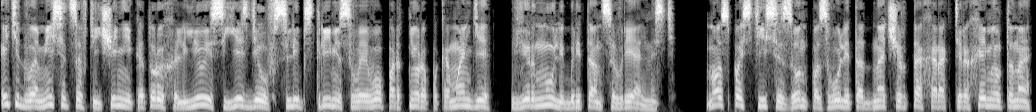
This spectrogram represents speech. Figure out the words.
Эти два месяца, в течение которых Льюис ездил в слипстриме своего партнера по команде, вернули британца в реальность. Но спасти сезон позволит одна черта характера Хэмилтона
